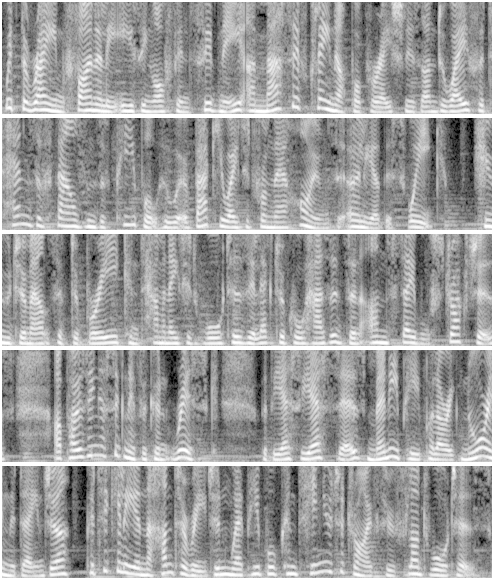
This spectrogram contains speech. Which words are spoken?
With the rain finally easing off in Sydney, a massive clean-up operation is underway for tens of thousands of people who were evacuated from their homes earlier this week. Huge amounts of debris, contaminated waters, electrical hazards, and unstable structures are posing a significant risk. But the SES says many people are ignoring the danger, particularly in the Hunter region where people continue to drive through floodwaters.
